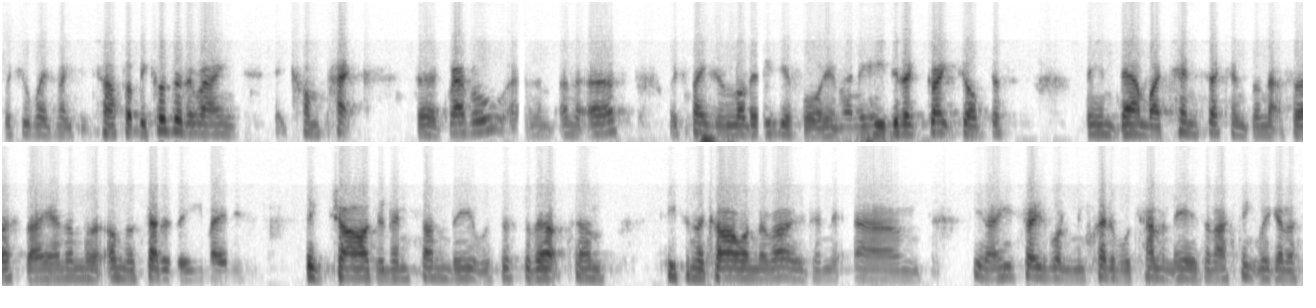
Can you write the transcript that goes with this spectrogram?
which always makes it tough. But because of the rain, it compacts the gravel and the, and the earth, which makes it a lot easier for him. And he did a great job just being down by 10 seconds on that first day. And on the, on the Saturday, he made his big charge. And then Sunday, it was just about um, keeping the car on the road. And, um, you know, he shows what an incredible talent he is. And I think we're going to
